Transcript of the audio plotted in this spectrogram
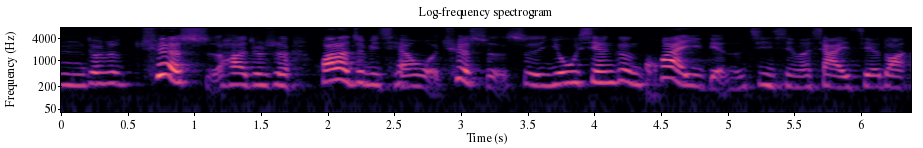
嗯，就是确实哈，就是花了这笔钱，我确实是优先更快一点的进行了下一阶段，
